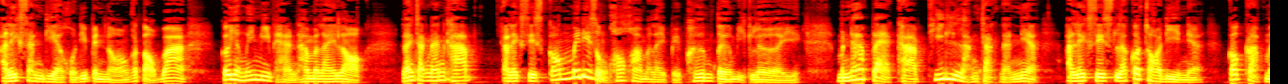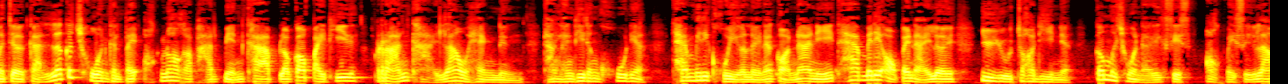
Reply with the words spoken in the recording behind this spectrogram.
อเล็กซานเดียคนที่เป็นน้องก็ตอบว่า ก็ยังไม่มีแผนทำอะไรหรอก หลังจากนั้นครับ อเล็กซิสก็ไม่ได้ส่งข้อความอะไรไปเพิ่มเติมอีกเลย มันน่าแปลกครับที่หลังจากนั้นเนี่ยอเล็กซิสแล้วก็จอดีนเนี่ยก็กลับมาเจอกัน แล้วก็ชวนกันไปออกนอกอพาร์ตเมนต์ครับ แล้วก็ไปที่ร้านขายเหล้าแห่งหนึ่ง ทั้งทั้งที่ทั้งคู่เนี่ยแทบไม่ได้คุยกันเลยนะก่อนหน้านี้ แทบไม่ได้ออกไปไหนเลย อยู่ๆจอดีนเนี่ยก็มาชวนอเล็กซิสออกไปซื้อเหล้า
